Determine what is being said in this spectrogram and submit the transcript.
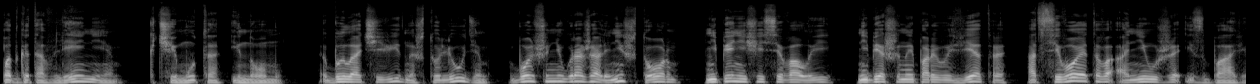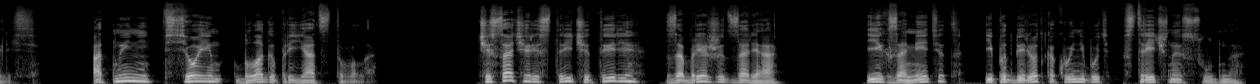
подготовлением к чему-то иному. Было очевидно, что людям больше не угрожали ни шторм, ни пенящиеся валы, ни бешеные порывы ветра. От всего этого они уже избавились. Отныне все им благоприятствовало. Часа через три-четыре забрежет заря. Их заметит и подберет какое-нибудь встречное судно.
